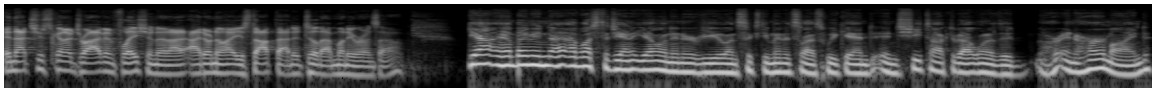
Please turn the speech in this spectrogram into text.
and that's just going to drive inflation. And I, I don't know how you stop that until that money runs out. Yeah, and, but I mean, I, watched the Janet Yellen interview on 60 Minutes last weekend, and she talked about one of the her, in her mind,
